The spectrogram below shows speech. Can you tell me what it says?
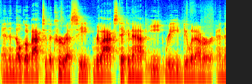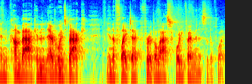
and then they'll go back to the crew rest seat, relax, take a nap, eat, read, do whatever, and then come back, and then everyone's back in the flight deck for the last 45 minutes of the flight.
